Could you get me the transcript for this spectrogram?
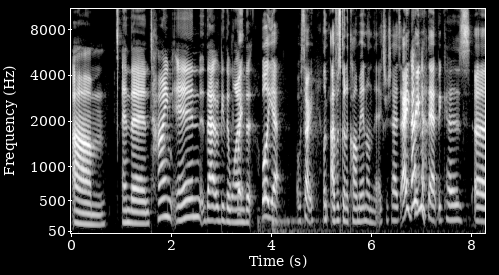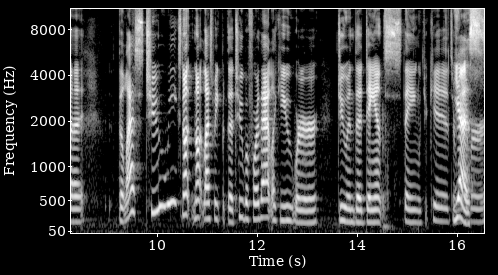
Um, and then time in, that would be the one Wait, that, well, yeah. Oh, sorry. I was going to comment on the exercise. I agree yeah. with that because uh, the last two weeks, not not last week, but the two before that, like you were doing the dance thing with your kids or Yes. whatever.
